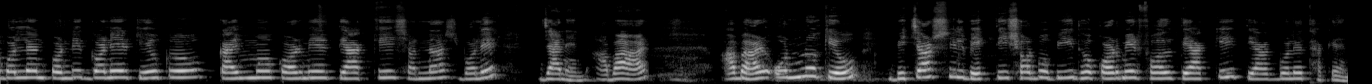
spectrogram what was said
বললেন, পণ্ডিতগণের কেউ কেউ কাম্য কর্মের ত্যাগকে সন্ন্যাস বলে জানেন। আবার আবার অন্য কেউ বিচারশীল ব্যক্তি সর্ববিধ কর্মের ফল ত্যাগকেই ত্যাগ বলে থাকেন।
